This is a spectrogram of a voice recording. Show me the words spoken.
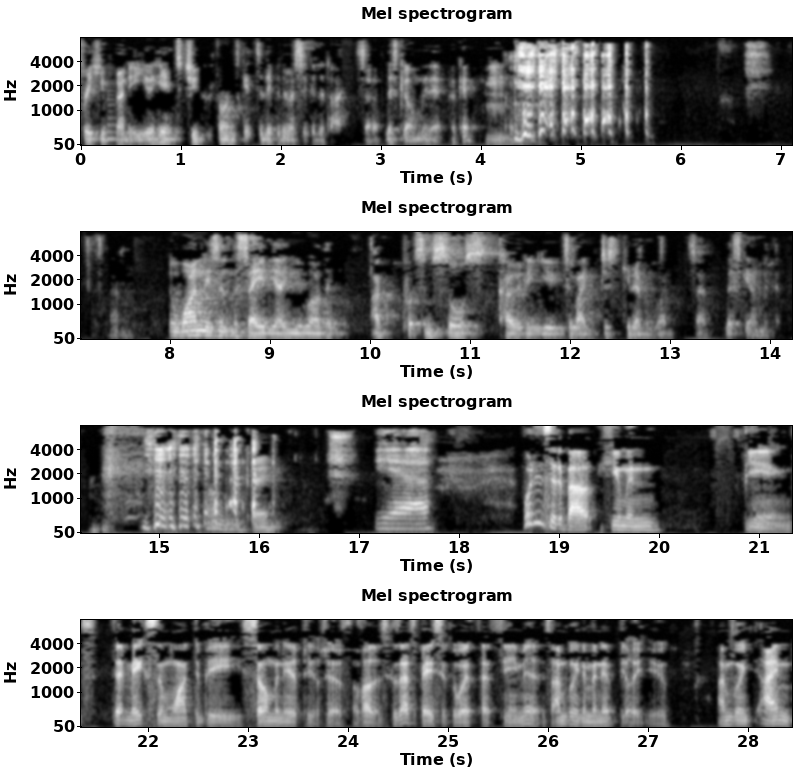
free humanity. You're here to choose which ones get to live and the rest are going to die. So let's get on with it, okay?" Hmm. The one isn't the savior. You are the. I put some source code in you to like just kill everyone. So let's get on with it. Oh, okay. yeah. What is it about human beings that makes them want to be so manipulative of others? Because that's basically what that theme is. I'm going to manipulate you. I'm going. I'm.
